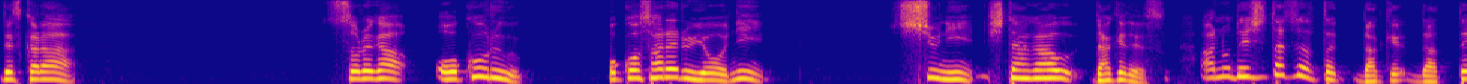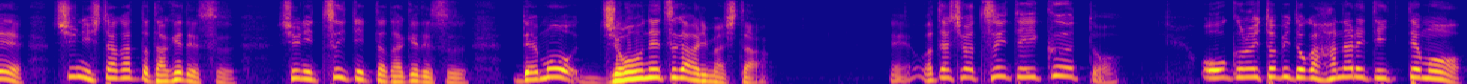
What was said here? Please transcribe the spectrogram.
ですからそれが起こる起こされるように主に従うだけです。あの弟子たちだっただけだって主に従っただけです。主についていっただけです。でも情熱がありました、ね、私はついていくと多くの人々が離れていっても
